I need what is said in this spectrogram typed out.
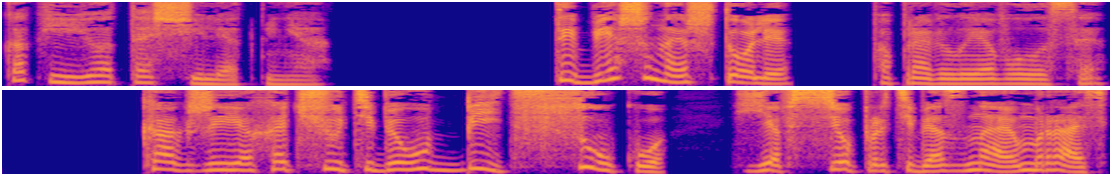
как ее оттащили от меня. «Ты бешеная, что ли?» — поправила я волосы. Как же я хочу тебя убить, суку! Я все про тебя знаю, мразь,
